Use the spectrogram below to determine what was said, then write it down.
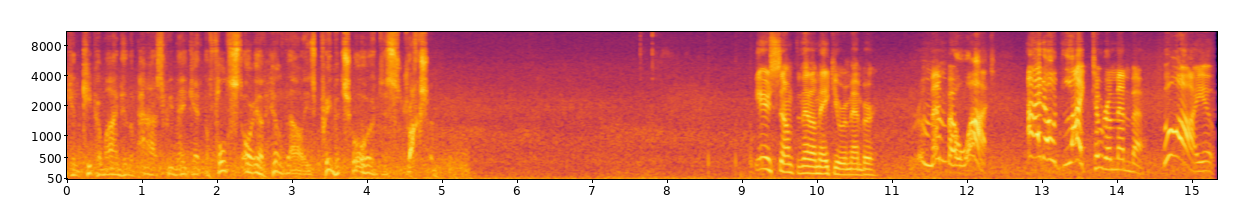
If we can keep her mind in the past, we may get the full story of Hill Valley's premature destruction. Here's something that'll make you remember. Remember what? I don't like to remember. Who are you?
